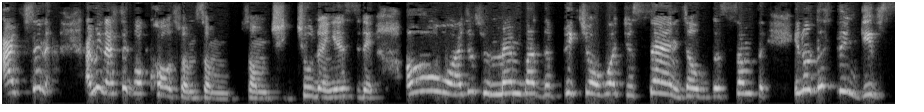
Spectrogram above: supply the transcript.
I've seen. I mean, I still got calls from some some ch- children yesterday. Oh, I just remember the picture of what you sent or the something. You know, this thing gives.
